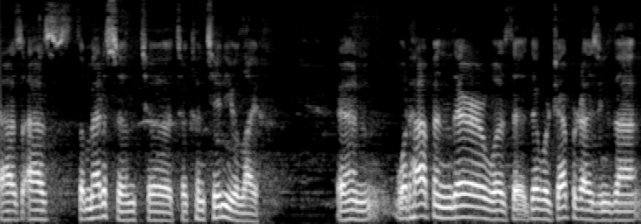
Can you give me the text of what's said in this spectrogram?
as as the medicine to to continue life. And what happened there was that they were jeopardizing that,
